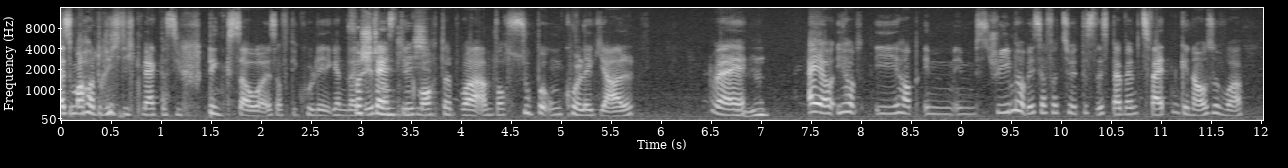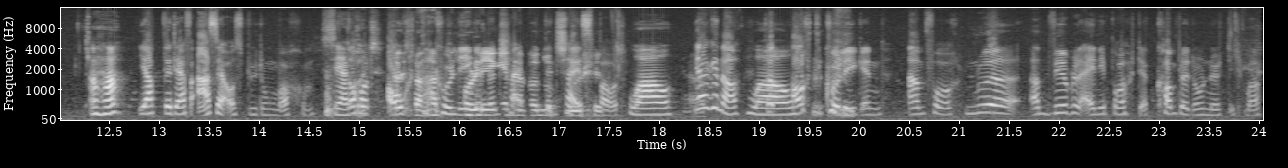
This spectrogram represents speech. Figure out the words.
also man hat richtig gemerkt, dass sie stinksauer ist auf die Kollegin, weil das, was die Verständlich. gemacht hat, war einfach super unkollegial. Weil, Mhm. ah ja, ich hab, ich hab im, im Stream habe ich es ja erzählt, dass das bei meinem zweiten genauso war. Aha, Ja, der darf auch seine Ausbildung machen. sehr da gut. hat auch Da die hat die Kollegin, den, Kollegin Schei einfach nur den Scheiß Bullshit. baut. Wow. Ja, genau. Wow. Hat auch die Kollegin einfach nur einen Wirbel eingebracht, der komplett unnötig war.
